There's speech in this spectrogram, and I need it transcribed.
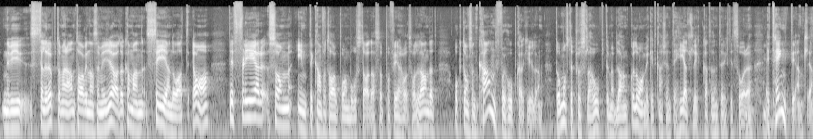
när vi ställer upp de här antagandena som vi gör, då kan man se ändå att ja, det är fler som inte kan få tag på en bostad, alltså på fler håll i landet. Och de som kan få ihop kalkylen, de måste pussla ihop det med blankolån, vilket kanske inte är helt lyckat, och inte riktigt så det är tänkt egentligen.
